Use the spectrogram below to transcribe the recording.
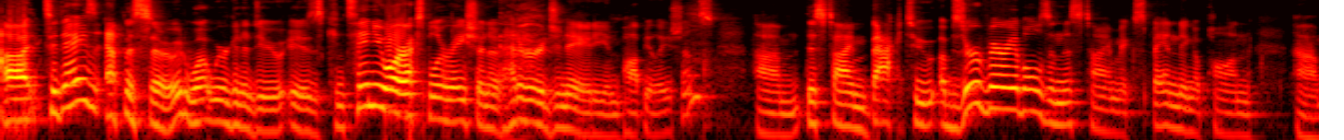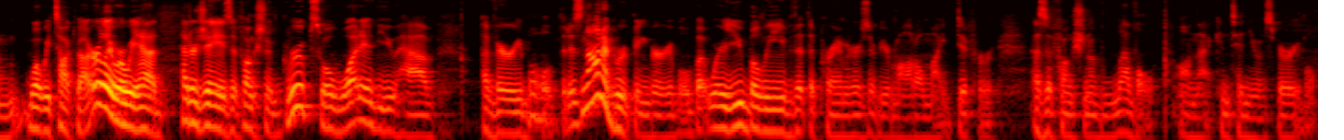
Uh, today's episode, what we're going to do is continue our exploration of heterogeneity in populations. Um, this time back to observed variables, and this time expanding upon um, what we talked about earlier, where we had heterogeneity as a function of groups. Well, what if you have a variable that is not a grouping variable, but where you believe that the parameters of your model might differ as a function of level on that continuous variable?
